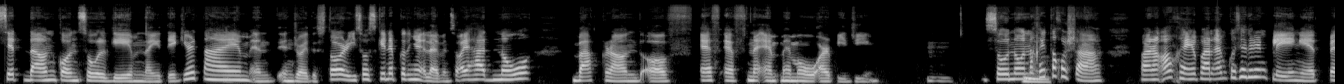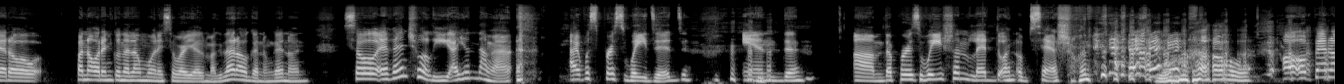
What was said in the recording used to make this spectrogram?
sit-down console game na you take your time and enjoy the story. So, skinip ko din yung 11. So, I had no background of FF na MMORPG. So, nung Mm. nakita ko siya, parang okay, parang I'm considering playing it, pero panoorin ko na lang muna si Wariel maglaro, ganun ganon. So, eventually, ayun na nga, I was persuaded and um, the persuasion led to an obsession. Wow. Oo, pero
